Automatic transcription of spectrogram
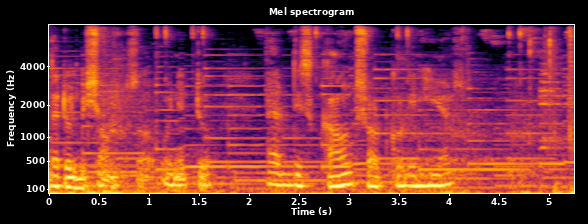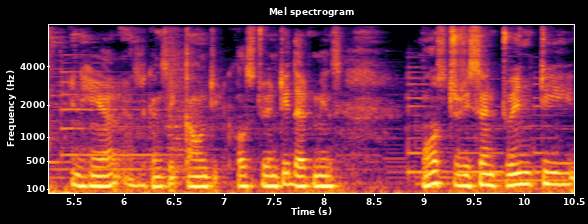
that will be shown. So we need to add this count shortcode in here. In here as you can see count equals 20 that means most recent 20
